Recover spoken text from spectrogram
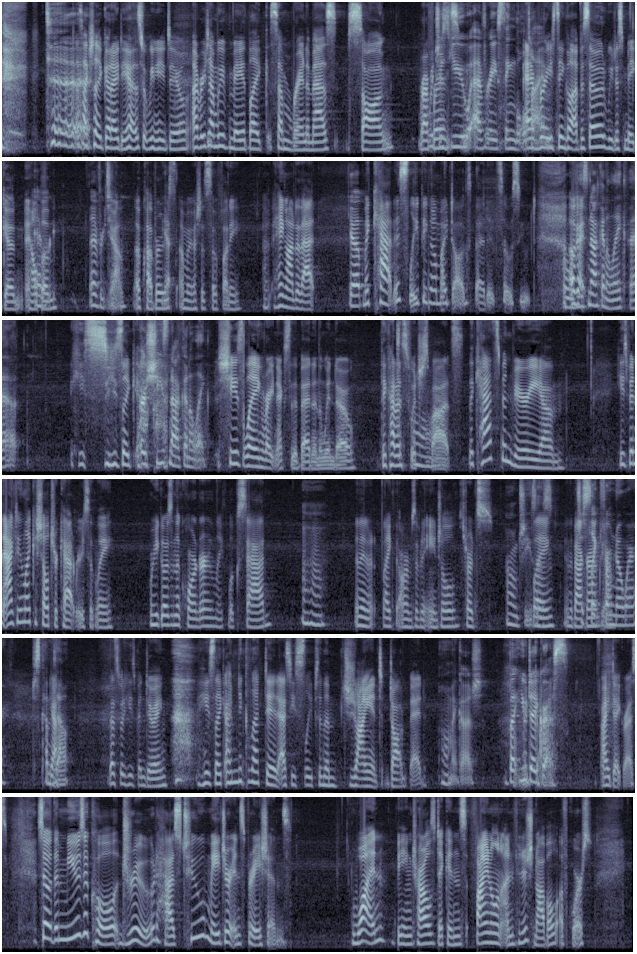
That's actually a good idea. That's what we need to do. Every time we've made like some random ass song reference, Which is you every single time. every single episode, we just make an album. Every, every time. Yeah, of covers. Yeah. Oh my gosh, that's so funny. Uh, Hang on to that. Yep. My cat is sleeping on my dog's bed. It's so cute. oh, okay, He's not going to like that. he's he's like Or she's not going to like she's laying right next to the bed in the window. They kind of switch spots. The cat's been very um he's been acting like a shelter cat recently. Where he goes in the corner and like looks sad. Mm-hmm. And then like the arms of an angel starts Oh, Jesus. Playing in the background. Just like from yeah. nowhere. Just comes Yeah. out. that's what he's been doing. he's like, I'm neglected as he sleeps in the giant dog bed. Oh my gosh. But you my God. digress. I digress. So the musical Drood has two major inspirations. One being Charles Dickens' final and unfinished novel, of course,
